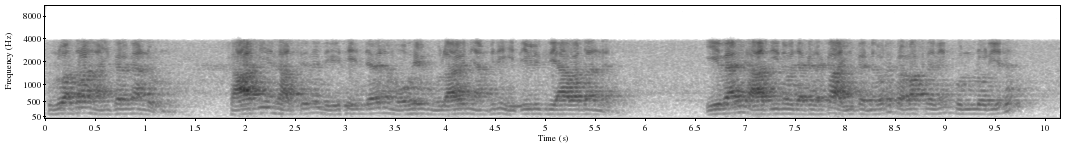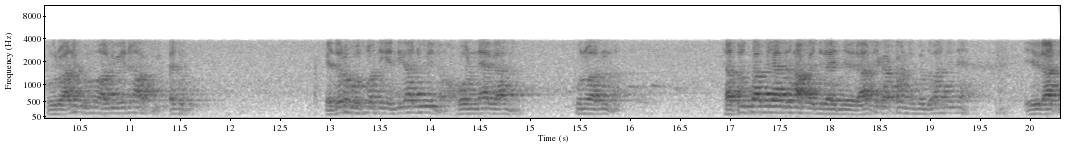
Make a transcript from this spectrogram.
පුළුවන් තරම් අයින් කර ගන්න ඕනේ. සාධියෙන් සත්‍යෙන්නේ දේශයෙන් දැවෙන මොහේ මුලාවෙන් යම් කිසි හිතවිලි ක්‍රියාවක් ගන්න නැද්ද? ඒ වගේ ආදීනව දැක දැක අයින් කරනකොට ක්‍රමක්‍රමයෙන් කුණු ලොරියට පුරවන්නේ කුණු අඩු වෙනවා අපි. ඒක. ඒතර හුස්ම ටික ටික අඩු වෙනවා. ඕනේ නැහැ ගන්න. කුණු අඩු වෙනවා. චතුර්ථ ධ්‍යාන සම්පදිලා ඉන්නේ රාත් එකක් අන්න ඉබදවන්නේ නැහැ. ඒ විලාට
